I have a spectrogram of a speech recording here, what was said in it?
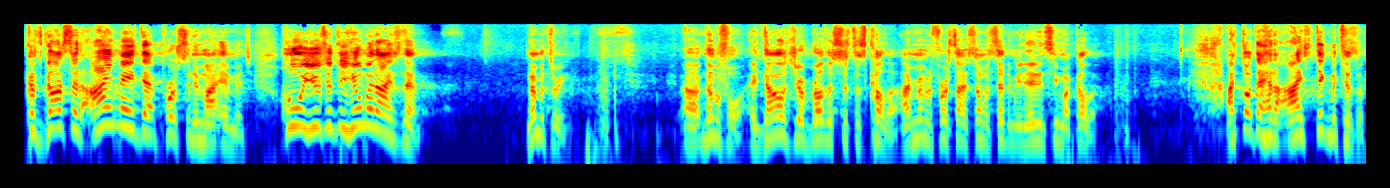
Because God said, I made that person in my image. Who are you to dehumanize them? Number three, Uh, number four, acknowledge your brother sister's color. I remember the first time someone said to me they didn't see my color. I thought they had an eye stigmatism.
